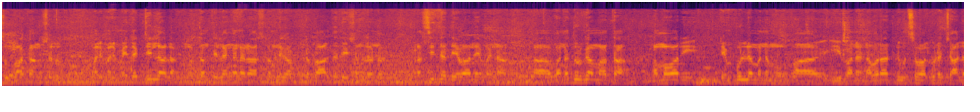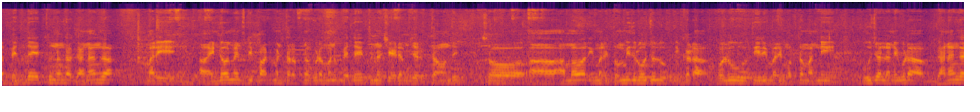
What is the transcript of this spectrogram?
శుభాకాంక్షలు. మెదక్ జిల్లాల మొత్తం తెలంగాణ రాష్ట్రంలో కాకుండా భారతదేశంలోని ప్రసిద్ధ దేవాలయమైన వనదుర్గా మాత అమ్మవారి టెంపుల్లో మనము ఈ వన నవరాత్రి ఉత్సవాలు కూడా చాలా పెద్ద ఎత్తునంగా ఘనంగా మరి ఎండోర్మెంట్స్ డిపార్ట్మెంట్ తరఫున కూడా మనం పెద్ద ఎత్తున చేయడం జరుగుతూ ఉంది. సో అమ్మవారికి మరి తొమ్మిది రోజులు ఇక్కడ కొలువు తీరి మరి మొత్తం అన్ని పూజలు అన్నీ కూడా ఘనంగా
